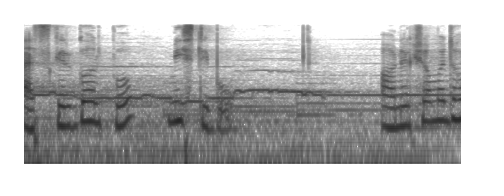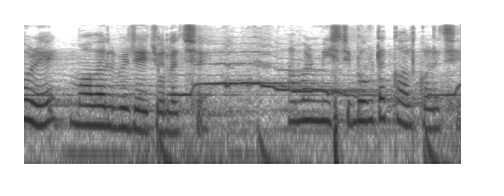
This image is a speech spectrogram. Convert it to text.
আজকের গল্প মিষ্টি বউ। অনেক সময় ধরে মোবাইল বেজেই চলেছে। আমার মিষ্টি বউটা কল করেছে।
